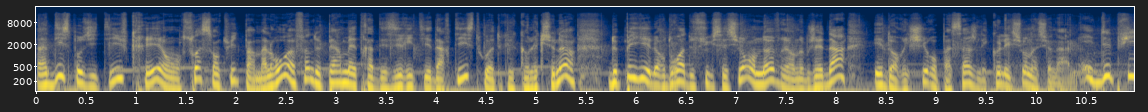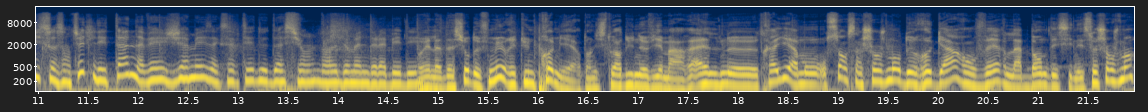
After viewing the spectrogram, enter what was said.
un dispositif créé en 68 par Malraux afin de permettre à des héritiers d'artistes ou à des collectionneurs de payer leurs droits de succession en œuvres et en objets d'art et d'enrichir au passage les collections nationales. Et depuis 68, l'État n'avait jamais accepté de dation dans le domaine de la BD. Oui, la dation de Fmur est une première dans l'histoire du 9e art. Elle ne trahit à mon sens un changement de regard envers la bande dessinée. Ce changement,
